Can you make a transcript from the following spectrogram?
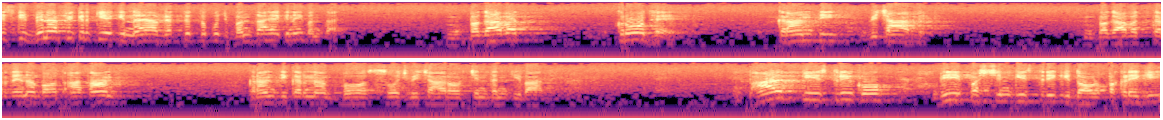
इसकी बिना फ़िक्र किए कि नया व्यक्तित्व कुछ बनता है कि नहीं बनता है। बगावत क्रोध है। क्रांति विचार है। बगावत कर देना बहुत आसान है। क्रांति करना बहुत सोच विचार और चिंतन की बात है। भारत की स्त्री को भी पश्चिम की स्त्री की दौड़ पकड़ेगी,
